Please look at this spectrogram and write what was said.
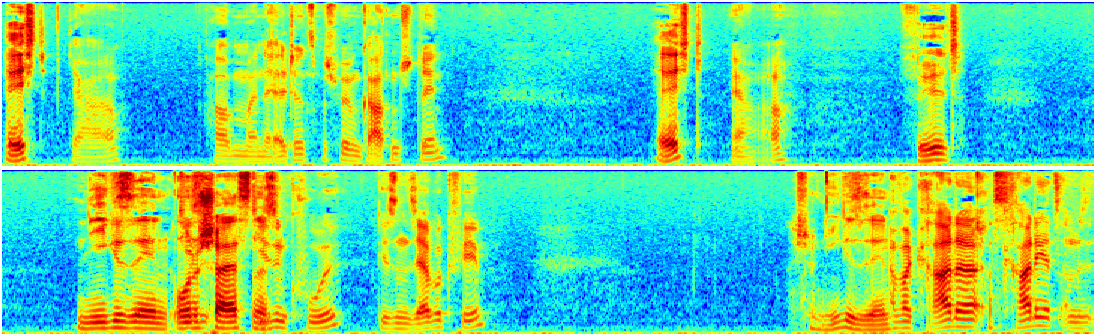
Echt? Ja. Haben meine Eltern zum Beispiel im Garten stehen. Echt? Ja. Wild. Nie gesehen. Ohne die, Scheiß, Die ne? sind cool. Die sind sehr bequem. Hab ich noch nie gesehen. Aber gerade jetzt am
